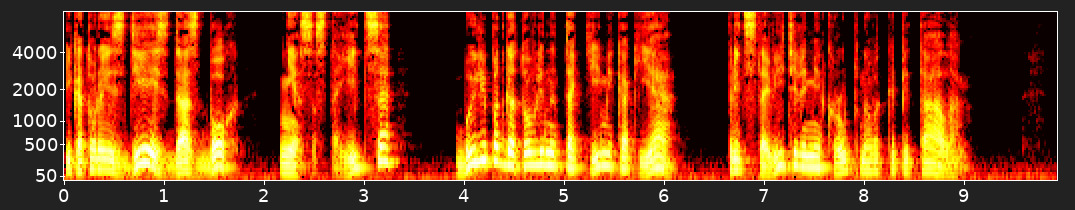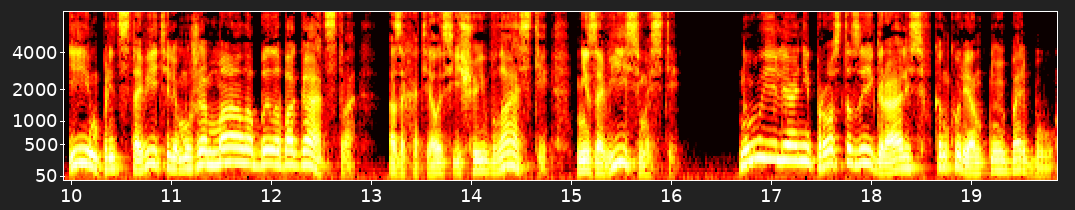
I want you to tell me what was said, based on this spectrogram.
и которая здесь, даст Бог, не состоится, были подготовлены такими, как я, представителями крупного капитала. Им, представителям, уже мало было богатства, а захотелось еще и власти, независимости. Ну или они просто заигрались в конкурентную борьбу.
